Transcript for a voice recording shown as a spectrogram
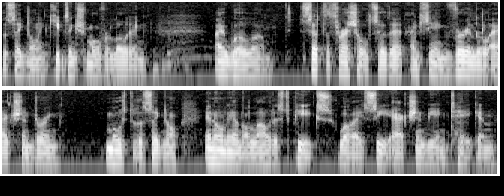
the signal and keep things from overloading, I will um, set the threshold so that I'm seeing very little action during most of the signal and only on the loudest peaks will I see action being taken.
